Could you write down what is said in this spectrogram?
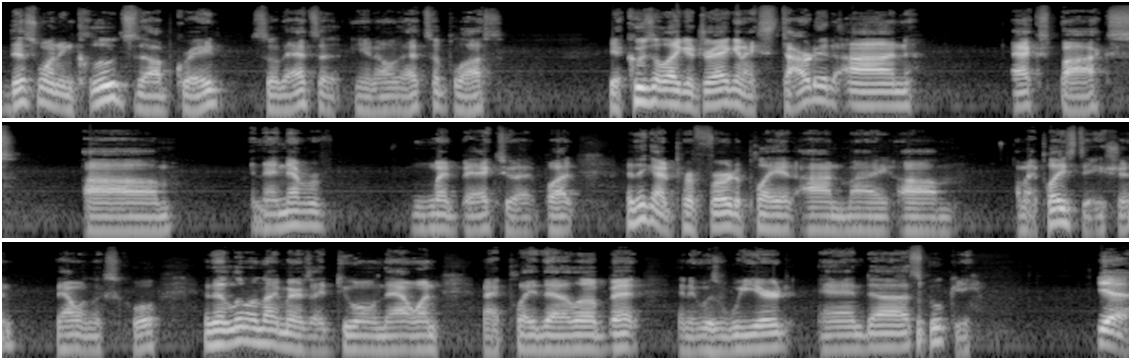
this one includes the upgrade. So that's a you know that's a plus. Yakuza Like a Dragon. I started on Xbox, um, and I never went back to it. But I think I'd prefer to play it on my um, on my PlayStation. That one looks cool. And then Little Nightmares, I do own that one, and I played that a little bit, and it was weird and uh, spooky. Yeah,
